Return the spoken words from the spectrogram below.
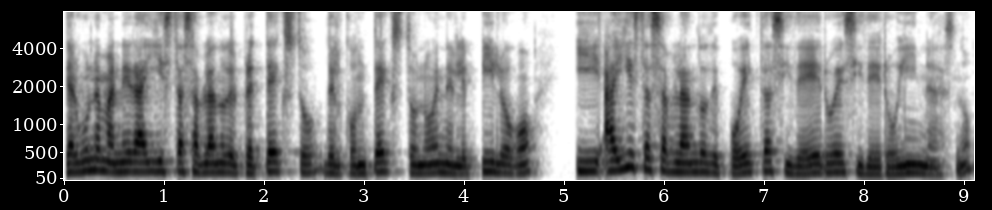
de alguna manera ahí estás hablando del pretexto, del contexto, ¿no? En el epílogo, y ahí estás hablando de poetas y de héroes y de heroínas, ¿no?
